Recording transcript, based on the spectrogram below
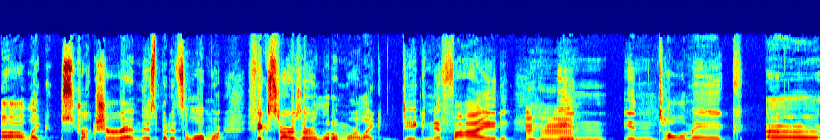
uh, like structure and this, but it's a little more fixed stars are a little more like dignified in in Ptolemaic uh,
